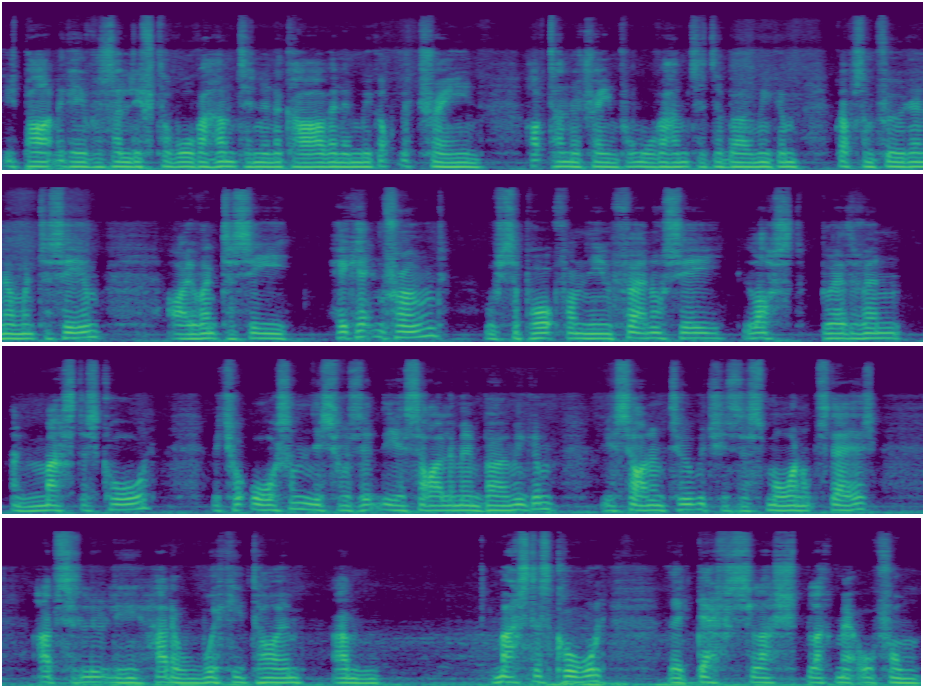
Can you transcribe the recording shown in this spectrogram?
his partner gave us a lift to Wolverhampton in a car and then we got the train, hopped on the train from Wolverhampton to Birmingham, grabbed some food and I went to see him. I went to see Hecate Enthroned with support from the Infernal Sea, Lost, Brethren and Master's Call which were awesome. This was at the Asylum in Birmingham, the Asylum 2 which is a small one upstairs. Absolutely had a wicked time. Um, Master's Call, the death slash black metal from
